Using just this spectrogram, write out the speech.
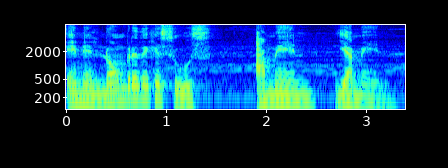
en el nombre de Jesús. Amén y amén.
